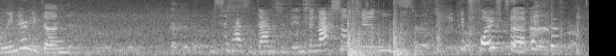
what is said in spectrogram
Are we nearly done? We still have to dance with the international students. It's five to.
